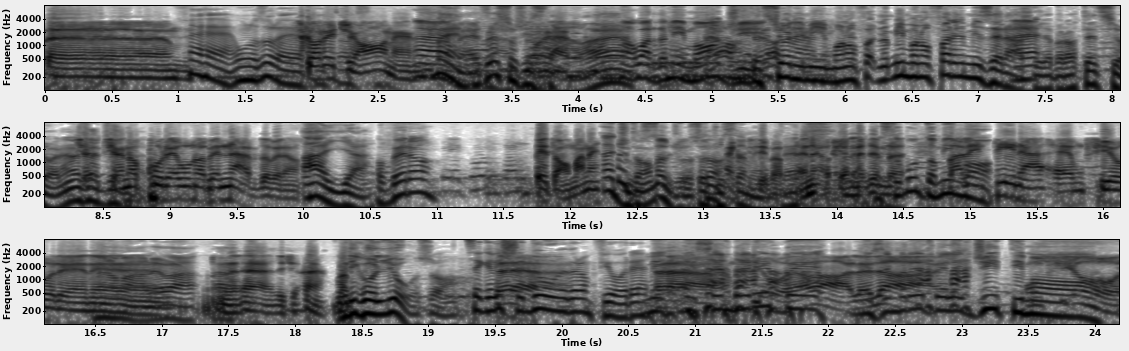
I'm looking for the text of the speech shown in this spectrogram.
Ehm, Eh, uno solo è. scorreggione. Eh, Bene, beh, questo ci stava. Eh. No, guarda, Mimmo, oggi. Attenzione, Mimmo non, fa- Mimmo, non fare il miserabile, Eh. però attenzione. esagerare. n'ho pure uno Bernardo però. Aia. Ovvero? Petomane. Eh, giusto, Insomma, giusto, giusto. giustamente. Sì, va bene, ok, mi a questo punto Mimmo Valentina è un fiore. Ne... Meno male, va. Eh, dice- eh, Ma rigoglioso. Si capisce Eh. dove per un fiore. mi, mi sembrerebbe, vale, mi sembrerebbe legittimo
